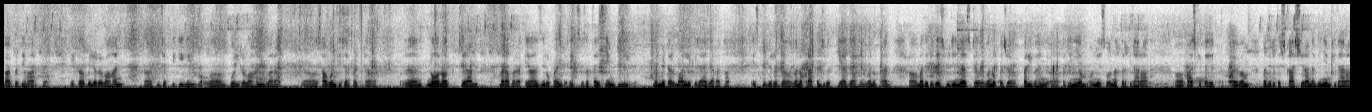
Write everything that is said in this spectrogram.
बागवर्दिया मार्ग पर। एक बिलरो वाहन की जब्ती की गई। बोलेरो वाहन द्वारा सागौन की चरपट नौ नौ, चिरान बराबर ज़ीरो पॉइंट एक सौ सत्ताईस एम टी घन मीटर माल लेके जाया जा रहा था। इसके विरुद्ध वन अपराध पंजीबद्ध किया गया है। वन अपराध मध्य प्रदेश विजिनेस्ट वनोपज परिवहन अधिनियम उन्नीस सौ उनहत्तर की धारा पाँच के तहत एवं मध्य प्रदेश काश्चीरान अधिनियम की धारा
